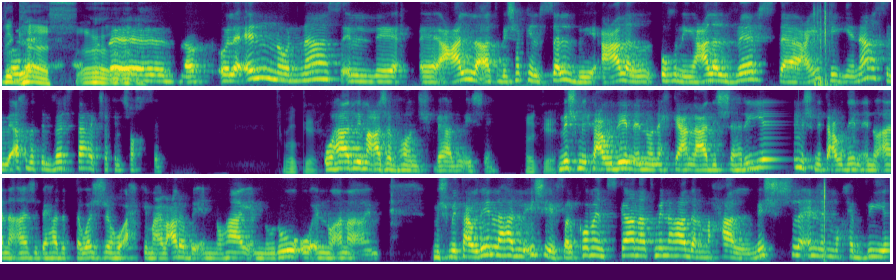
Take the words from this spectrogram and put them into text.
Big Hass بالضبط. ولأنه الناس اللي آه، علقت بشكل سلبي على الأغنية على ال verse تاعي هي ناس اللي أخذت ال verse تاعي بشكل شخصي. okay. وهذا اللي ما عجبهمش بهذا الشيء okay. مش متعودين إنه نحكي عن العادة الشهرية مش متعودين إنه أنا آجي بهذا التوجه وأحكي مع العربي إنه هاي إنه روق وإنه أنا مش متعودين لهذا الإشي فال comments كانت من هذا المحل. مش لأن المحبين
